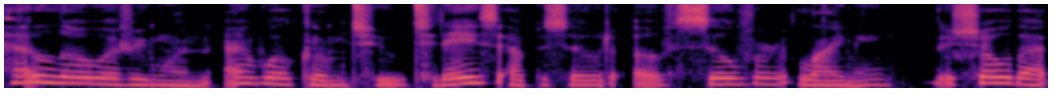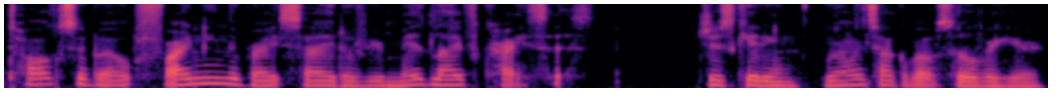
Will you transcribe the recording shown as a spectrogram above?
Hello, everyone, and welcome to today's episode of Silver Lining, the show that talks about finding the bright side of your midlife crisis. Just kidding, we only talk about silver here.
